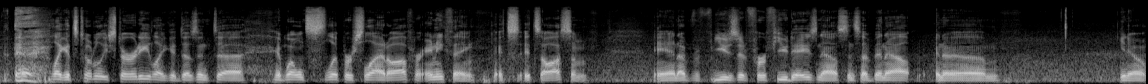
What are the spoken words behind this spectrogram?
like it's totally sturdy like it doesn't uh, it won't slip or slide off or anything. It's it's awesome. And i've used it for a few days now since i've been out and um, you know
